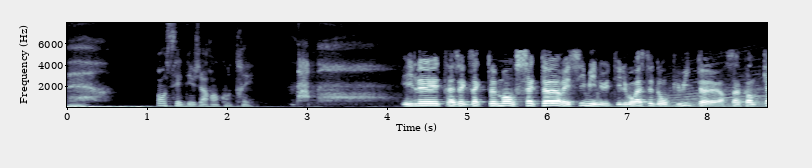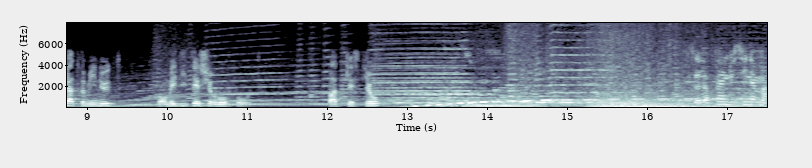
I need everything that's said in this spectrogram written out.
peur. On s'est déjà rencontrés. Il est très exactement 7 heures et 6 minutes. Il vous reste donc 8 heures 54 minutes pour méditer sur vos fautes. Pas de questions? C'est la fin du cinéma.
